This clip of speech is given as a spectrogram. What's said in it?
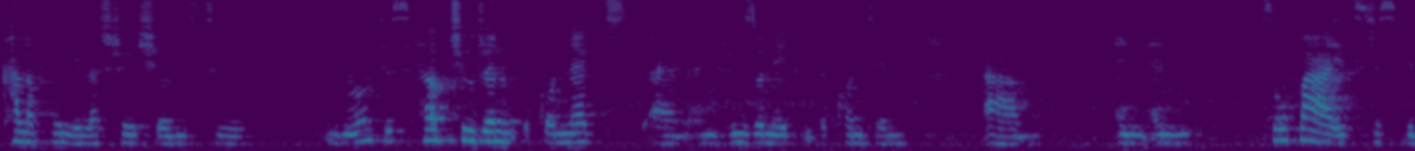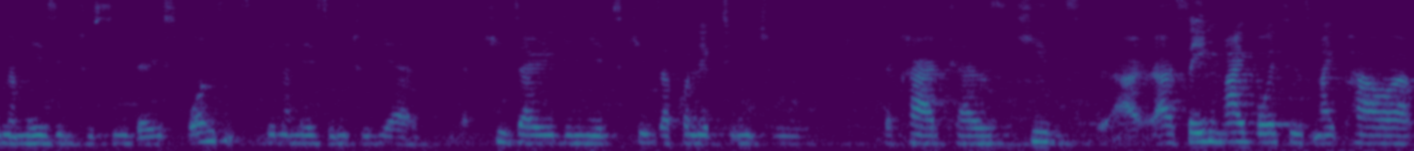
colorful illustrations to, you know, just help children connect and, and resonate with the content. Um, and and so far, it's just been amazing to see the response. It's been amazing to hear kids are reading it, kids are connecting to the characters, kids are, are saying, My voice is my power.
